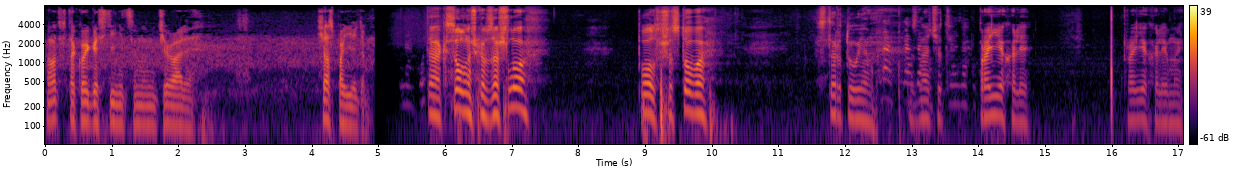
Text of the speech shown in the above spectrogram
Вот в такой гостинице мы ночевали. Сейчас поедем. Так, солнышко взошло. Пол шестого. Стартуем. Значит, проехали. Проехали мы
